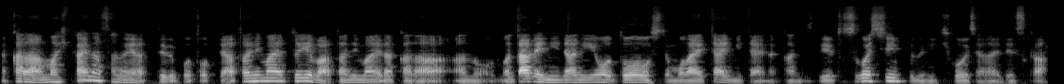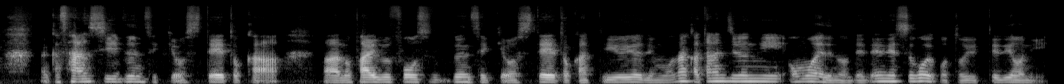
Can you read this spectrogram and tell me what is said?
だから、まあ、控えなさんがやってることって当たり前といえば当たり前だから、あの、まあ、誰に何をどうしてもらいたいみたいな感じで言うと、すごいシンプルに聞こえるじゃないですか。なんか 3C 分析をしてとか、あの、5フォース分析をしてとかっていうよりも、なんか単純に思えるので、全然すごいことを言ってるように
